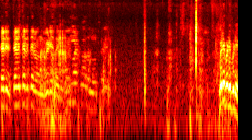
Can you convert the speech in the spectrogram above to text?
ತಡಿ ತಡಿ ತಡಿ ತಡಿ ಒಂದು ವಿಡಿಯೋ ತೆಗಿ ಬಿಡಿ ಬಿಡಿ ಬಿಡಿ.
